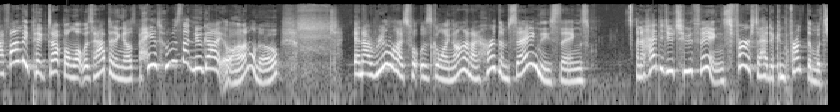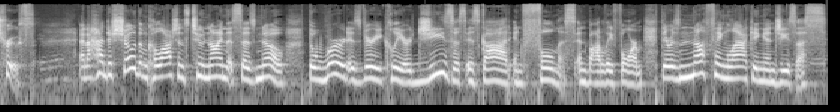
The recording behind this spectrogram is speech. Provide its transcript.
I finally picked up on what was happening. I was, hey, who was that new guy? Oh, I don't don't know. And I realized what was going on. I heard them saying these things, and I had to do two things. First, I had to confront them with truth. And I had to show them Colossians 2 9 that says, no, the word is very clear. Jesus is God in fullness and bodily form. There is nothing lacking in Jesus.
